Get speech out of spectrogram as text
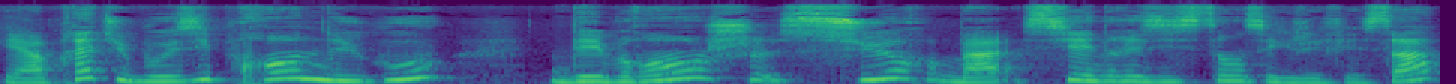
Et après, tu peux aussi prendre du coup des branches sur, bah, s'il y a une résistance et que j'ai fait ça,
